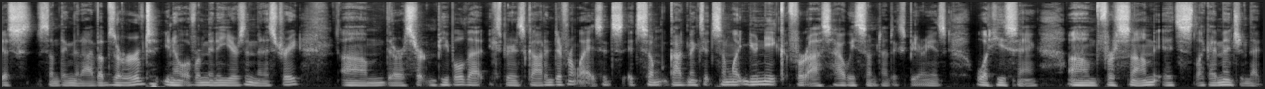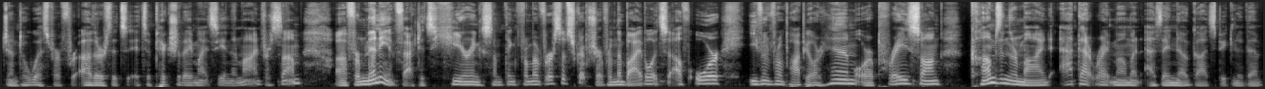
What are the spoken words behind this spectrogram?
just something that I've observed, you know, over many years in ministry. Um, there are certain people that experience God in different ways. It's it's some God makes it somewhat unique for us how we sometimes experience what He's saying. Um, for some, it's like I mentioned that gentle whisper. For others, it's it's a picture they might see in their mind. For some, uh, for many, in fact, it's hearing something from a verse of Scripture, from the Bible itself, or even from a popular hymn or a praise song comes in their mind at that right moment as they know God's speaking to them.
